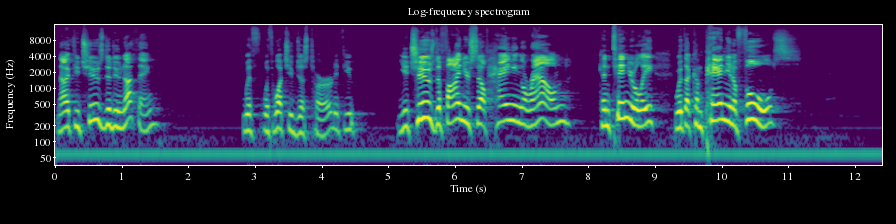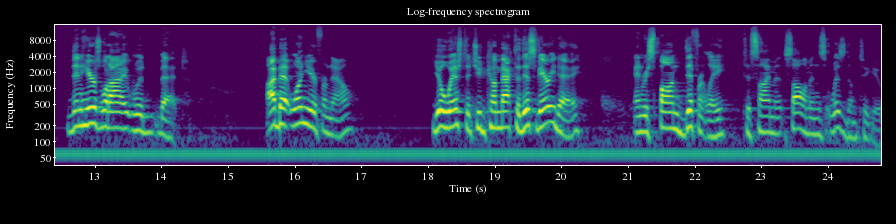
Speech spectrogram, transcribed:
Now, if you choose to do nothing, with, with what you've just heard, if you, you choose to find yourself hanging around continually with a companion of fools, then here's what I would bet. I bet one year from now, you'll wish that you'd come back to this very day and respond differently to Simon, Solomon's wisdom to you.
